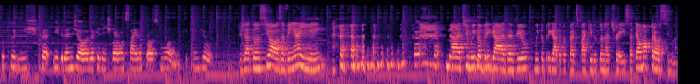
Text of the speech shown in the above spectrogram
futurística e grandiosa que a gente vai lançar aí no próximo ano. Fiquem de olho. Já tô ansiosa, vem aí, hein? Nath, muito obrigada, viu? Muito obrigada por participar aqui do Tona Trace. Até uma próxima.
